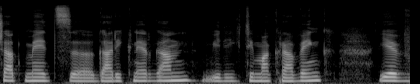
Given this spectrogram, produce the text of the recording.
շատ մեծ գարիկներ կան, պիտի դիմակրավենք եւ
